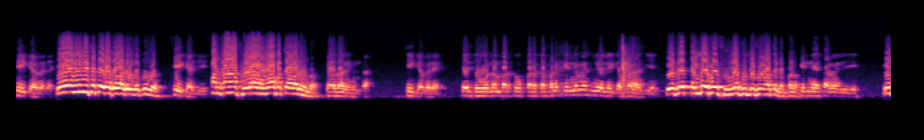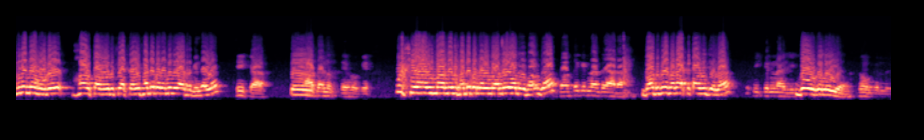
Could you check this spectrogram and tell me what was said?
ਠੀਕ ਆ ਵੀਰੇ। ਇਹ ਵੀ ਇੱਥੇ 13 14 ਕਿਲੋ ਨਿਕਲੂਗਾ। ਠੀਕ ਆ ਜੀ। 15 16 ਹੋਊਗਾ ਪਰ 14 ਨਹੀਂ ਹੁੰਦਾ। 14 ਨਹੀਂ ਹੁੰਦਾ। ਠੀਕ ਆ ਵੀਰੇ। ਤੇ ਦੋ ਨੰਬਰ ਤੋਕੜ ਕੱਬਣ ਕਿੰਨਵੇਂ ਸੂਏ ਲਈ ਕੱਬਣ ਆ ਜੀ ਇਹ? ਵੀਰੇ ਪਹਿਲੇ ਸੂਏ ਸੂਈ ਆ ਦੂਜੇ ਸੂਏ ਤੇ ਗੱਬੜ ਕਿੰਨੇ ਸਮੇਂ ਦੀ ਜੀ? ਇਹ ਵੀਰੇ ਮੈਂ ਹੋ ਗਏ ਹਫ਼ਤਾ ਹੋਰ ਚੈੱਕ ਕਰੀ ਸਾਢੇ ਪੰਜ ਮਹੀਨੇ ਆਰਡਰ ਕਹਿੰਦਾ ਯਾਰ ਠੀਕ ਆ। ਤੇ ਆ ਦਿਨ ਉੱਤੇ ਹੋ ਗਏ। ਪੁੱਛਿਆ ਵੀ ਮੰਨ ਲਓ ਸਾਢੇ ਪੰਜ ਮੰਨ ਲਓ ਨਹੀਂ ਸਮਝਾ ਦੁੱਧ ਕਿੰਨਾ ਤਿਆਰ ਆ? ਦੁੱਧ ਵੀਰੇ ਮੇਰਾ ਇੱਕ ਟਾਈਮ ਹੀ ਵੀ ਕਿੰਨਾ ਜੀ? 2 ਕਿਲੋ ਹੀ ਆ। 2 ਕਿਲੋ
